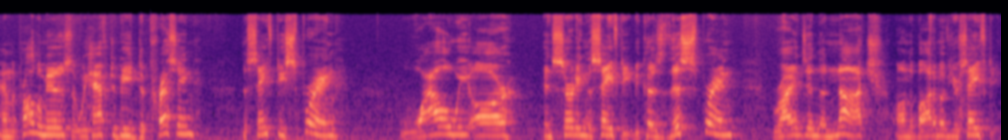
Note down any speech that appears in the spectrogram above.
And the problem is that we have to be depressing the safety spring while we are inserting the safety because this spring rides in the notch on the bottom of your safety.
